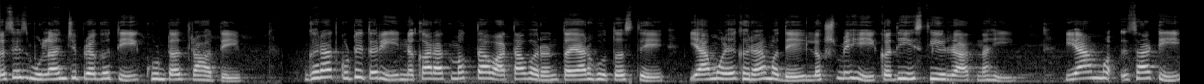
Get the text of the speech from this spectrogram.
तसेच मुलांची प्रगती खुंटत राहते. घरात कुठेतरी नकारात्मकता वातावरण तयार होत असते. यामुळे घरामध्ये लक्ष्मीही कधीही स्थिर राहत नाही. यासाठी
